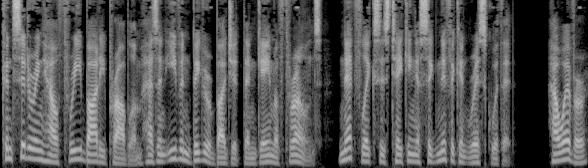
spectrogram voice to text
Considering how Three Body Problem has an even bigger budget than Game of Thrones, Netflix is taking a significant risk with it. However,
